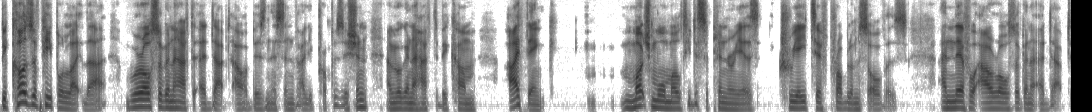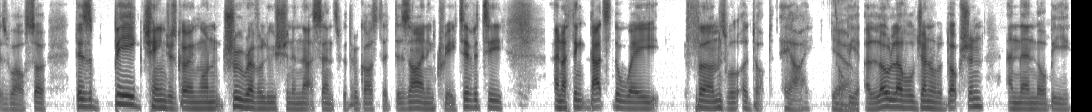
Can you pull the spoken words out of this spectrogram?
Because of people like that, we're also going to have to adapt our business and value proposition. And we're going to have to become, I think, much more multidisciplinary as creative problem solvers. And therefore, our roles are going to adapt as well. So there's big changes going on, true revolution in that sense with regards to design and creativity. And I think that's the way firms will adopt AI. Yeah. There'll be a low level general adoption, and then there'll be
